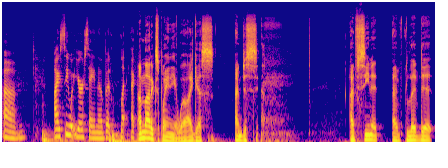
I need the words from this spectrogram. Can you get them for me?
I see what you're saying though, but like, I, i'm not explaining it well i guess i'm just i've seen it i've lived it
